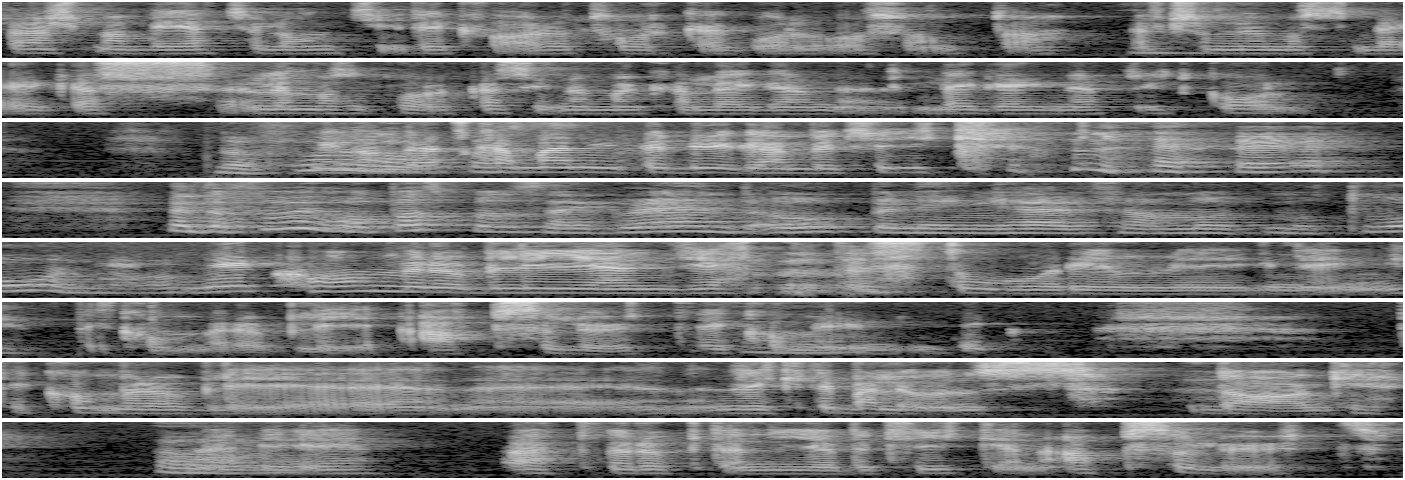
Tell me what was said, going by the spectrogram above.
förrän man vet hur lång tid det är kvar att torka golv och sånt. Då, eftersom det måste läggas, eller måste torkas innan man kan lägga, en- lägga in ett nytt golv. Då får Innan dess hoppas... kan man inte bygga en butik. Nej. Men då får vi hoppas på en sån här grand opening här framåt mot våren då. Det kommer att bli en jättestor invigning. Det kommer att bli, absolut. Det kommer, det, det kommer att bli en, en riktig balunsdag Ja. när vi öppnar upp den nya butiken, absolut.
